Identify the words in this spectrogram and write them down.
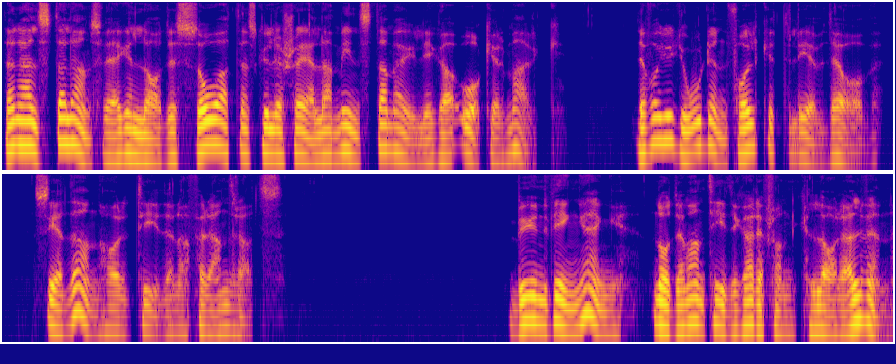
Den äldsta landsvägen lades så att den skulle stjäla minsta möjliga åkermark. Det var ju jorden folket levde av. Sedan har tiderna förändrats. Byn Vingäng nådde man tidigare från Klarälven.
